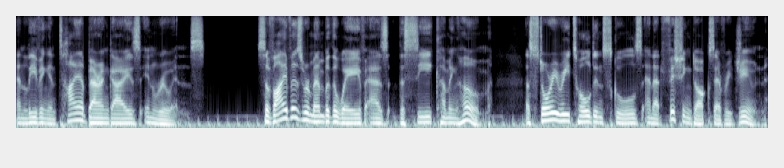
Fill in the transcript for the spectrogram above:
and leaving entire barangays in ruins. Survivors remember the wave as the sea coming home, a story retold in schools and at fishing docks every June.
